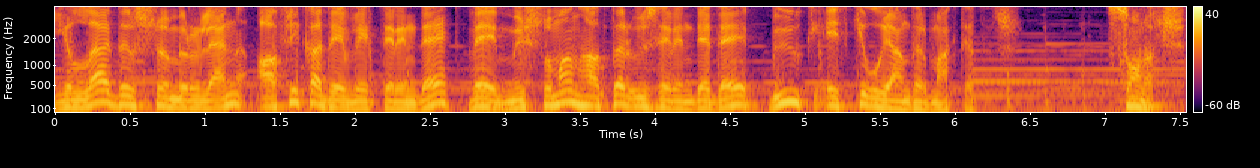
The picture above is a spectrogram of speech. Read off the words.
yıllardır sömürülen Afrika devletlerinde ve Müslüman halklar üzerinde de büyük etki uyandırmaktadır. Sonuç,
